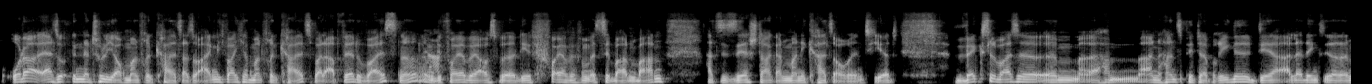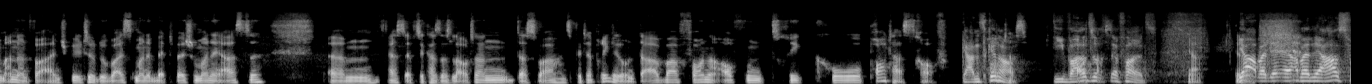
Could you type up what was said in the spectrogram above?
oder also natürlich auch Manfred Kals. Also eigentlich war ich ja Manfred Kals, weil Abwehr, du weißt, ne? Ja. Die Feuerwehr aus die Feuerwehr vom SC Baden-Baden hat sich sehr stark an Manny Kals orientiert. Wechselweise ähm, an Hans-Peter Briegel, der allerdings in einem anderen Verein spielte. Du weißt, meine Bettwäsche, meine erste, ähm, erste FC Kaiserslautern, das war Hans-Peter Briegel und da war vorne auf dem Trikot Portas drauf. Ganz genau. Portas. Die Wahl so ist der Pfalz. Ja. Genau. Ja, aber der, aber der HSV,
